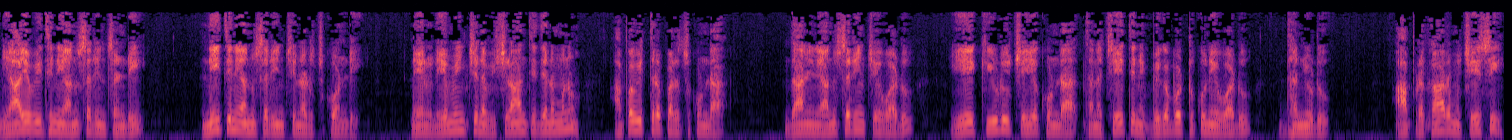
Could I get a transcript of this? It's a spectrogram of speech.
న్యాయవిధిని అనుసరించండి నీతిని అనుసరించి నడుచుకోండి. నేను నియమించిన విశ్రాంతి దినమును అపవిత్రపరచకుండా దానిని అనుసరించేవాడు ఏ కీడు చేయకుండా తన చేతిని బిగబొట్టుకునేవాడు ధన్యుడు. ఆ ప్రకారము చేసి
